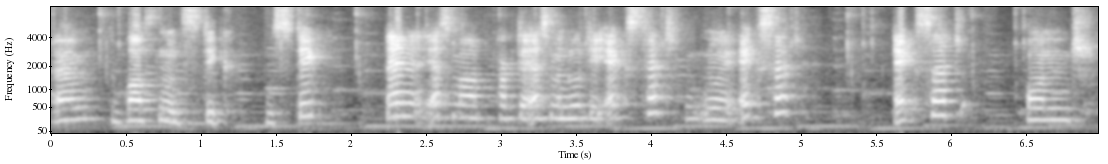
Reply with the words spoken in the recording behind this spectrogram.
Ähm, du brauchst nur einen Stick. Ein Stick. Nein, erstmal, pack dir erstmal nur die X-Head, nur die X-Head. X-Head und.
